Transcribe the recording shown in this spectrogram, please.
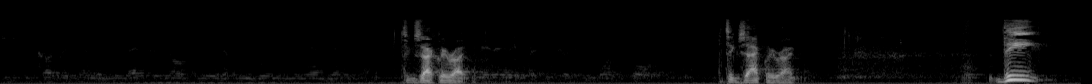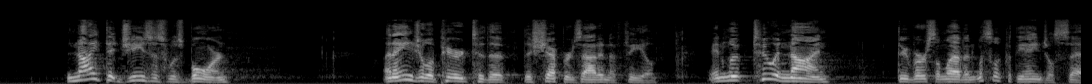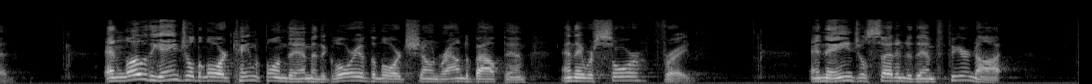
just because of him and he makes it known to me that we win in the end anyway. That's exactly right. That's exactly right. The night that Jesus was born, an angel appeared to the, the shepherds out in the field. In Luke 2 and 9 through verse 11, let's look what the angel said. And lo, the angel of the Lord came upon them, and the glory of the Lord shone round about them, and they were sore afraid. And the angel said unto them, Fear not,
